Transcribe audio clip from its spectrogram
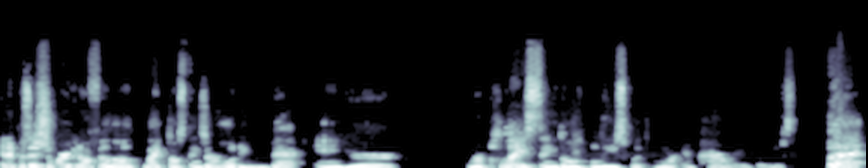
in a position where you don't feel like those things are holding you back and you're replacing those beliefs with more empowering beliefs. But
